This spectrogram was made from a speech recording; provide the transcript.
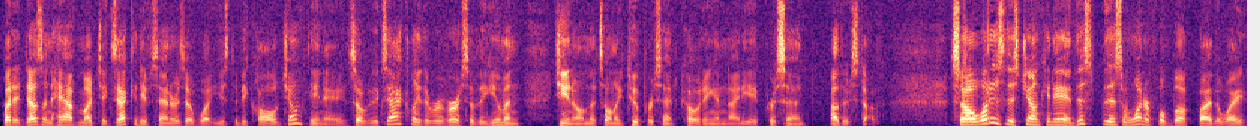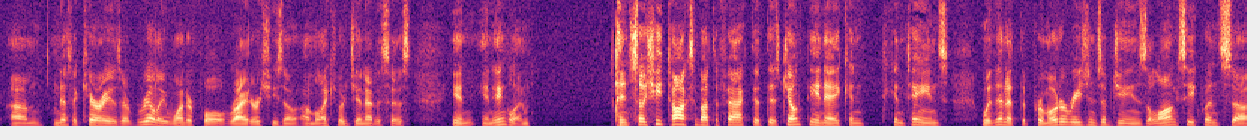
but it doesn't have much executive centers of what used to be called junk DNA. So exactly the reverse of the human genome that's only 2% coding and 98% other stuff. So what is this junk DNA? This, this is a wonderful book, by the way. Um, Nessa Carey is a really wonderful writer. She's a, a molecular geneticist in, in England. And so she talks about the fact that this junk DNA can, contains within it the promoter regions of genes, the long sequence uh,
